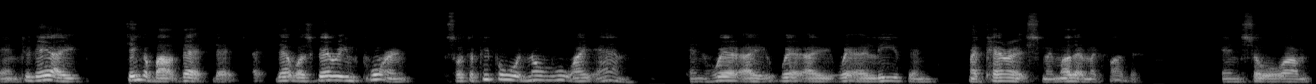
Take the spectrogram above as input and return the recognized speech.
And today I think about that, that that was very important so the people would know who I am and where I where I where I live and my parents, my mother, my father. And so um,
